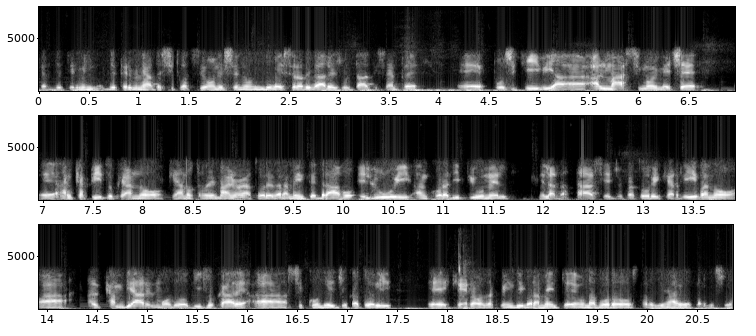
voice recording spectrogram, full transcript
per determin- determinate situazioni se non dovessero arrivare risultati sempre eh, positivi a- al massimo, invece eh, hanno capito che hanno, che hanno, tra le mani un allenatore veramente bravo e lui ancora di più nel, nell'adattarsi ai giocatori che arrivano, a, cambiare il modo di giocare a seconda dei giocatori eh, che è Rosa, quindi veramente un lavoro straordinario da parte sua.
